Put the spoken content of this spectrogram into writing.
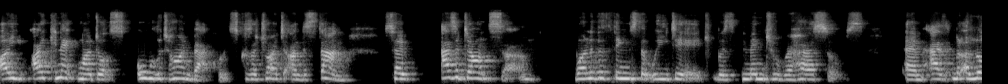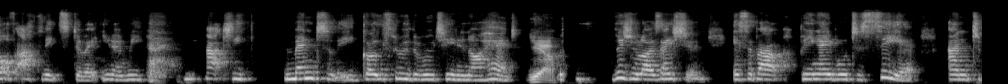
I, I connect my dots all the time backwards because I try to understand. So as a dancer, one of the things that we did was mental rehearsals. Um, as a lot of athletes do it, you know, we actually mentally go through the routine in our head. Yeah. Visualization. It's about being able to see it and to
